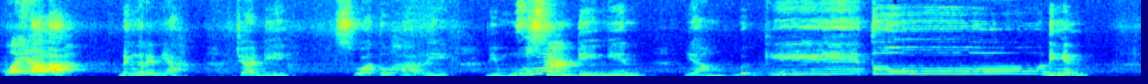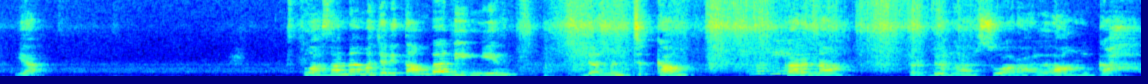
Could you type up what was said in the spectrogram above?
Buaya. Salah. Dengerin ya. Jadi suatu hari di musim dingin yang begitu dingin, ya. Suasana menjadi tambah dingin dan mencekam karena terdengar suara langkah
